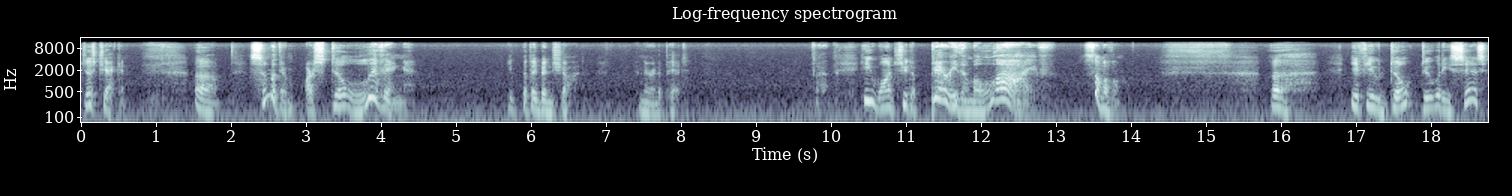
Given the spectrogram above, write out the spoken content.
just checking. Uh, some of them are still living, but they've been shot, and they're in a pit. He wants you to bury them alive. Some of them. Uh, if you don't do what he says,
